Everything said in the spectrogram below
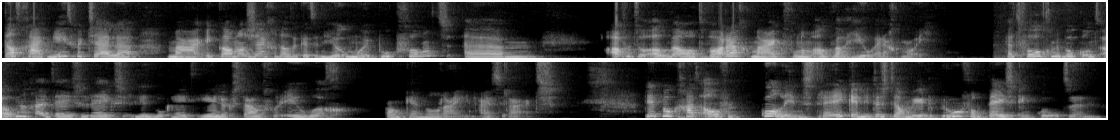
dat ga ik niet vertellen, maar ik kan wel zeggen dat ik het een heel mooi boek vond. Um, af en toe ook wel wat warrig, maar ik vond hem ook wel heel erg mooi. Het volgende boek komt ook nog uit deze reeks. Dit boek heet Heerlijk Stout voor Eeuwig van Kendall Ryan, uiteraard. Dit boek gaat over Colin Streek en dit is dan weer de broer van Pace en Colton.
